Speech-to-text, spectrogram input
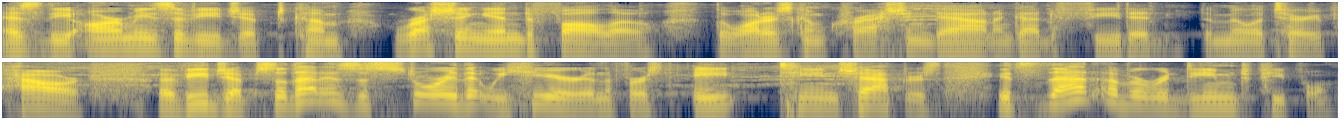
as the armies of Egypt come rushing in to follow, the waters come crashing down and God defeated the military power of Egypt. So that is the story that we hear in the first 18 chapters. It's that of a redeemed people.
